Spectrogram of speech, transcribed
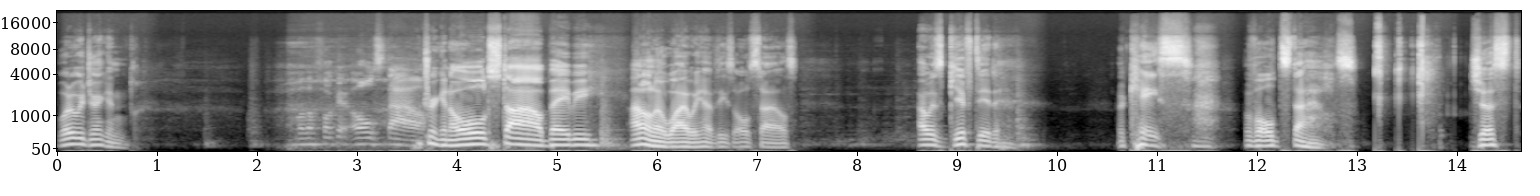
What are we drinking? Motherfucking old style. Drinking old style, baby. I don't know why we have these old styles. I was gifted a case of old styles just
